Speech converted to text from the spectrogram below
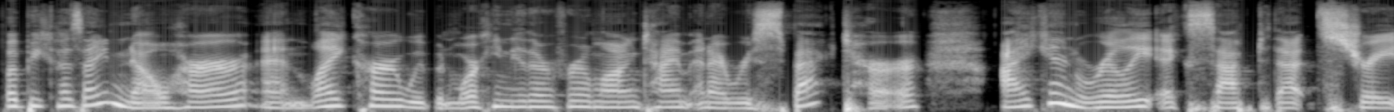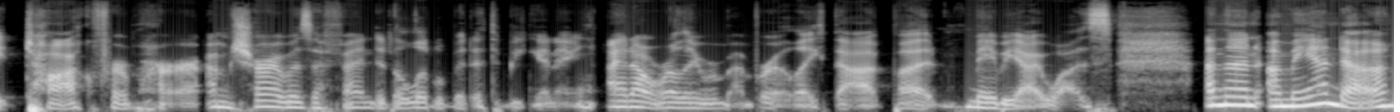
But because I know her and like her, we've been working together for a long time and I respect her, I can really accept that straight talk from her. I'm sure I was offended a little bit at the beginning. I don't really remember it like that, but maybe I was. And then Amanda,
